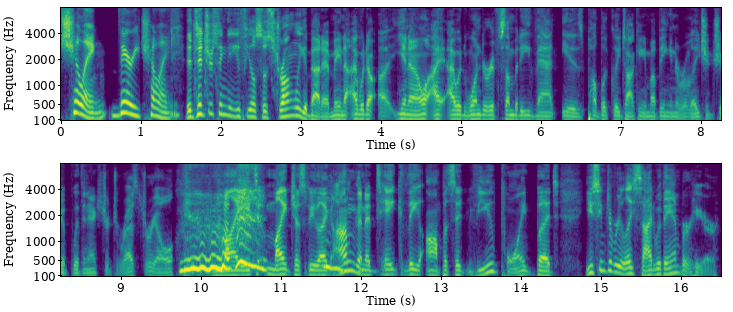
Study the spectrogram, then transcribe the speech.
chilling, very chilling. It's interesting that you feel so strongly about it. I mean, I would, uh, you know, I, I would wonder if somebody that is publicly talking about being in a relationship with an extraterrestrial might might just be like, I'm gonna take the opposite viewpoint. But you seem to really side with Amber here.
